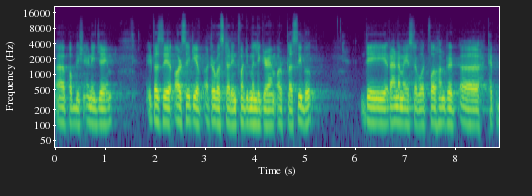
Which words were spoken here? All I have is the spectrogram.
uh, published in NEJM. It was the RCT of atorvastatin 20 milligram or placebo. They randomized about 400 uh, type,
